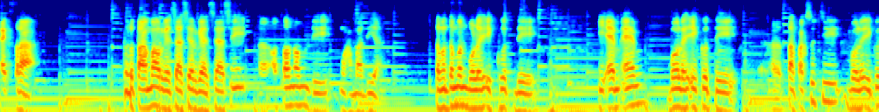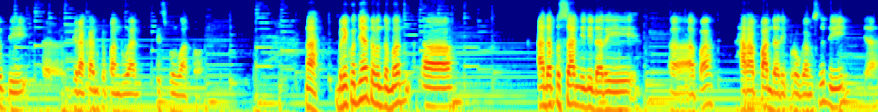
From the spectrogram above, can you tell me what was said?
ekstra terutama organisasi-organisasi uh, otonom di Muhammadiyah. Teman-teman boleh ikut di IMM, boleh ikut di uh, tapak suci boleh ikut di uh, gerakan kepanduan Hizbul Waton. Nah, berikutnya teman-teman uh, ada pesan ini dari uh, apa harapan dari program studi ya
